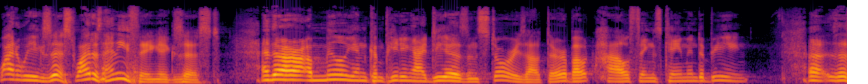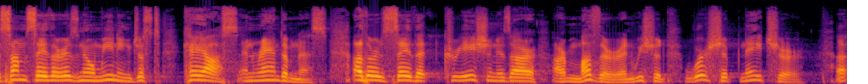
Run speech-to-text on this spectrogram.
Why do we exist? Why does anything exist? And there are a million competing ideas and stories out there about how things came into being. Uh, some say there is no meaning, just chaos and randomness. Others say that creation is our, our mother and we should worship nature. Uh,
